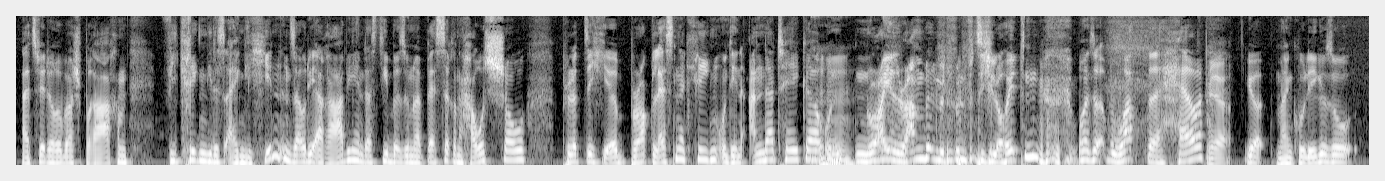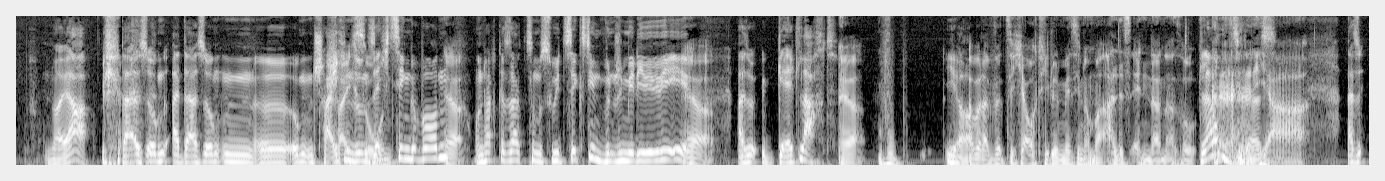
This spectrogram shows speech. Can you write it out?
als wir darüber sprachen, wie kriegen die das eigentlich hin in Saudi-Arabien, dass die bei so einer besseren Hausshow plötzlich äh, Brock Lesnar kriegen und den Undertaker und einen Royal Rumble mit 50 Leuten und so, what the hell? Ja. ja mein Kollege so, naja, da ist, irgend, da ist irgendein, äh, irgendein Scheichen so ein Scheichsohn. 16 geworden Ja. und hat gesagt, zum Sweet 16 wünschen mir die WWE. Ja. Also Geld lacht. Ja. Ja. Aber da wird sich ja auch titelmäßig nochmal alles ändern. Also, Glauben Sie das? Ja. Also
